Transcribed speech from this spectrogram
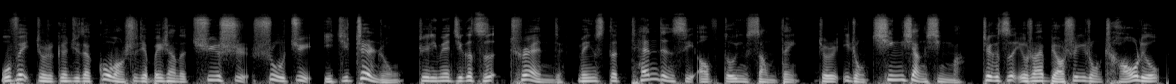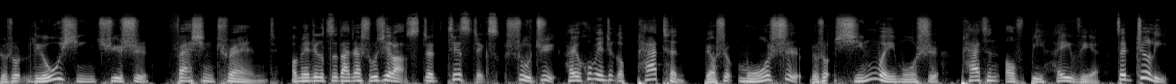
无非就是根据在过往世界杯上的趋势、数据以及阵容。这里面几个词，trend means the tendency of doing something，就是一种倾向性嘛。这个词有时候还表示一种潮流，比如说流行趋势 fashion trend。后面这个词大家熟悉了，statistics 数据，还有后面这个 pattern 表示模式，比如说行为模式 pattern of behavior。在这里。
